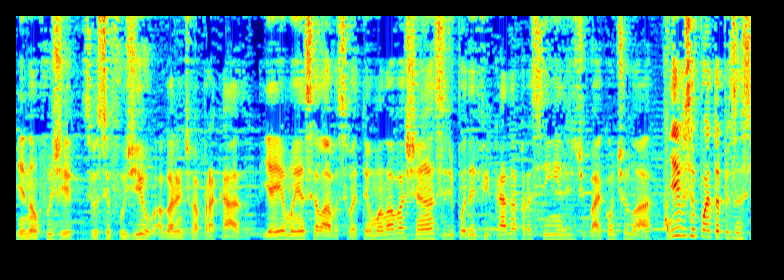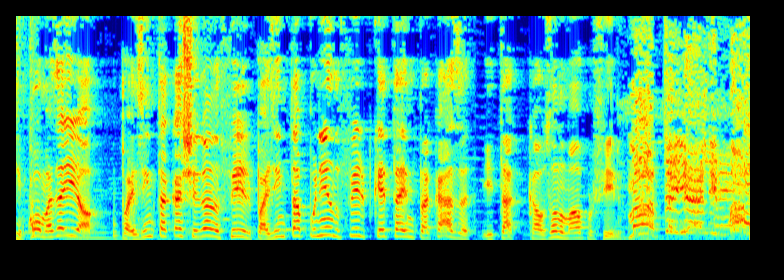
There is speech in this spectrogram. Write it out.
e não fugir. Se você fugiu, agora a gente vai para casa. E aí amanhã, sei lá, você vai ter uma nova chance de poder ficar na pracinha e a gente vai continuar. E aí você pode estar pensando assim: pô, mas aí, ó, o paizinho tá castigando o filho, o paizinho tá punindo o filho porque ele tá indo para casa e tá causando mal pro filho. Matem ele, matem!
